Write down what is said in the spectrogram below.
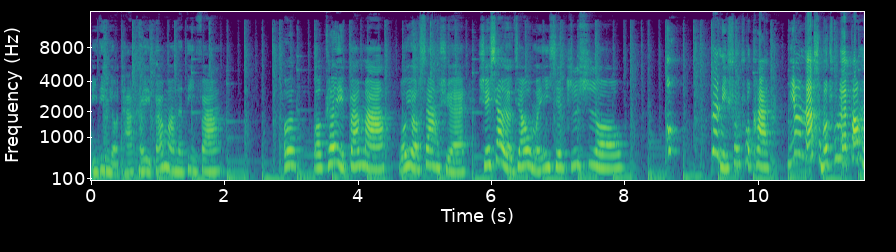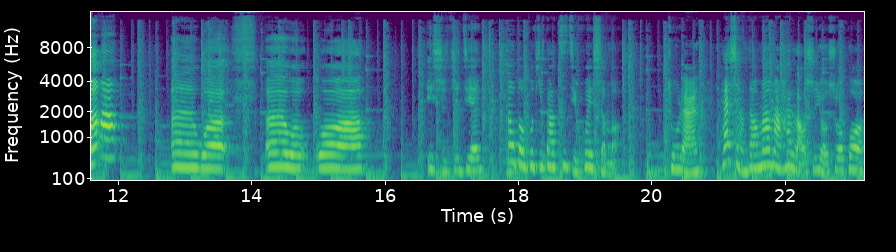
一定有他可以帮忙的地方。呃，我可以帮忙，我有上学，学校有教我们一些知识哦。哦，那你说说看，你要拿什么出来帮忙啊？呃，我，呃，我我，一时之间，豆豆不知道自己会什么。突然，他想到妈妈和老师有说过，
